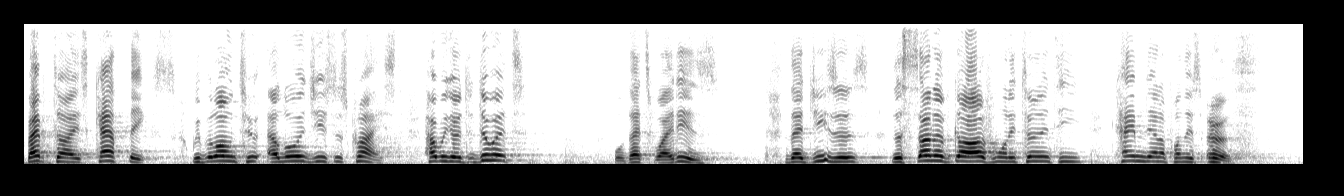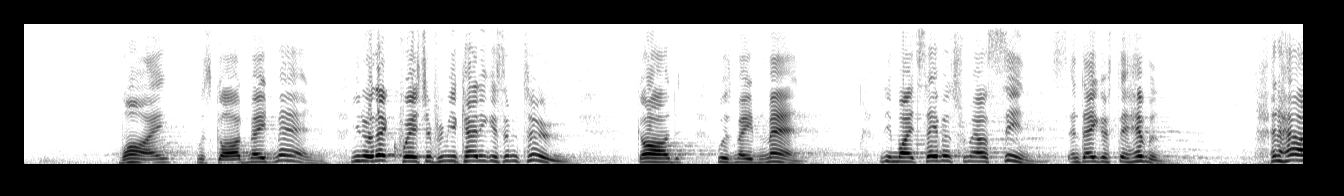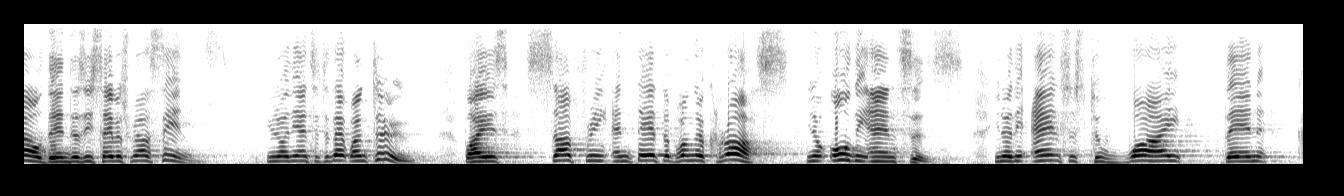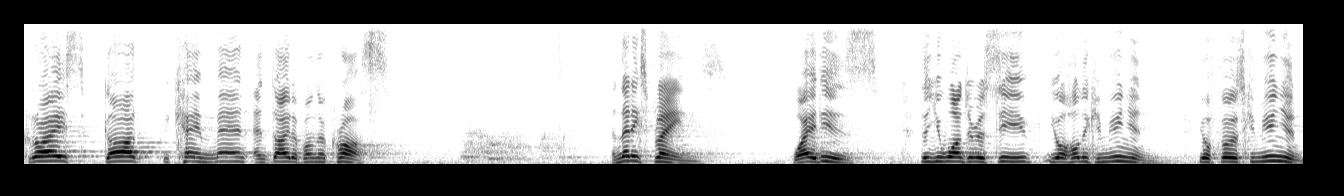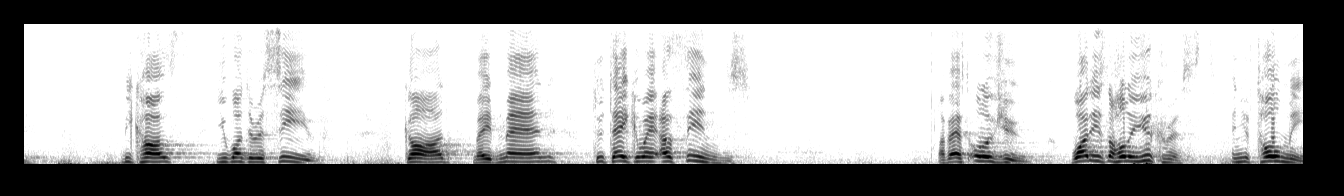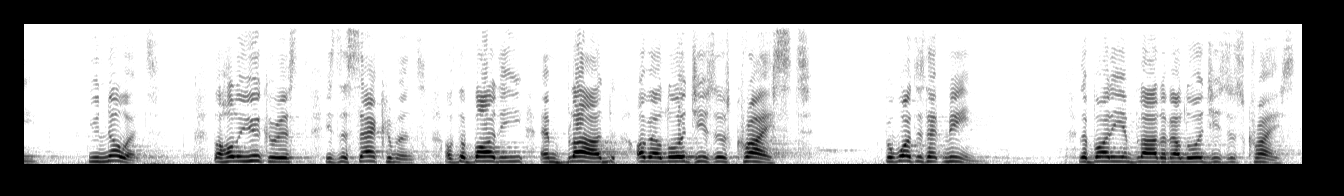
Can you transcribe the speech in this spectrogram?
Baptized Catholics, we belong to our Lord Jesus Christ. How are we going to do it? Well, that's why it is that Jesus, the Son of God from all eternity, came down upon this earth. Why was God made man? You know that question from your catechism too. God was made man that he might save us from our sins and take us to heaven. And how then does he save us from our sins? You know the answer to that one too. By his suffering and death upon the cross. You know all the answers. You know the answers to why then Christ, God, became man and died upon the cross. And that explains why it is that you want to receive your Holy Communion, your First Communion, because you want to receive God made man to take away our sins. I've asked all of you, what is the Holy Eucharist? And you've told me, you know it. The Holy Eucharist is the sacrament of the body and blood of our Lord Jesus Christ. But what does that mean? The body and blood of our Lord Jesus Christ.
